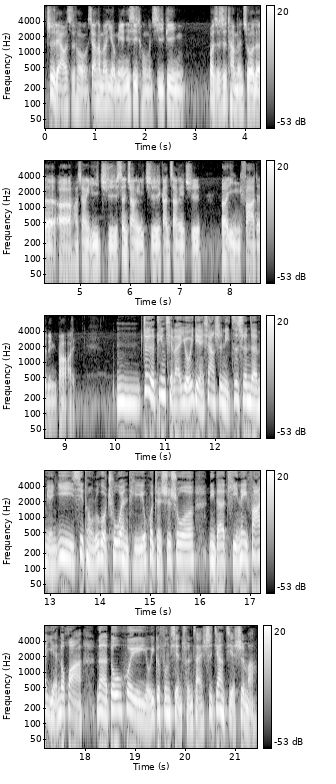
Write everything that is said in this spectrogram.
治疗之后，像他们有免疫系统的疾病，或者是他们做的呃好像移植、肾脏移植、肝脏移植而引发的淋巴癌。嗯，这个听起来有一点像是你自身的免疫系统如果出问题，或者是说你的体内发炎的话，那都会有一个风险存在，是这样解释吗？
